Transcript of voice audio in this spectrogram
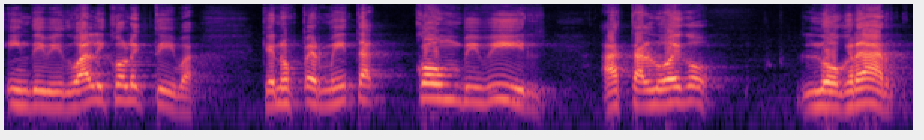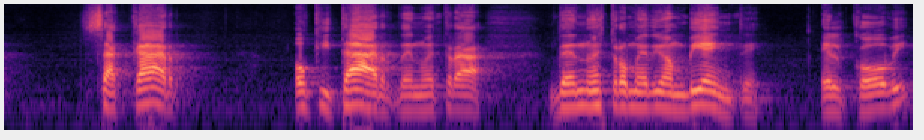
individual y colectiva que nos permita convivir hasta luego lograr sacar o quitar de, nuestra, de nuestro medio ambiente el COVID.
